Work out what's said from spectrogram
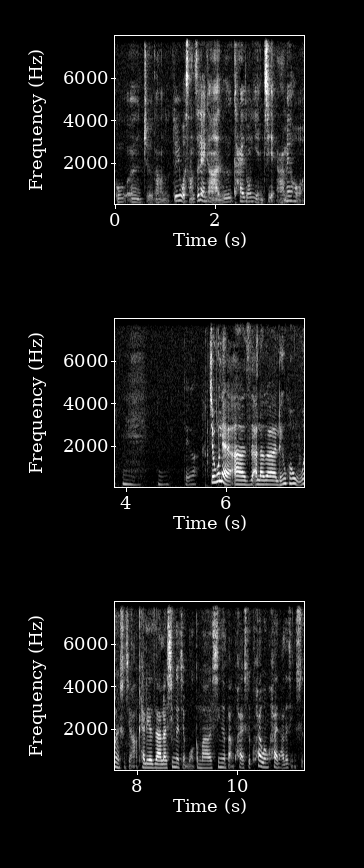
我嗯就是讲，对于学生子来讲也是开一种眼界，也蛮好的。嗯嗯，对个。接下来啊是阿拉个灵魂五问时间啊，开的是阿拉新的节目，那么新的板块是快问快答的形式，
